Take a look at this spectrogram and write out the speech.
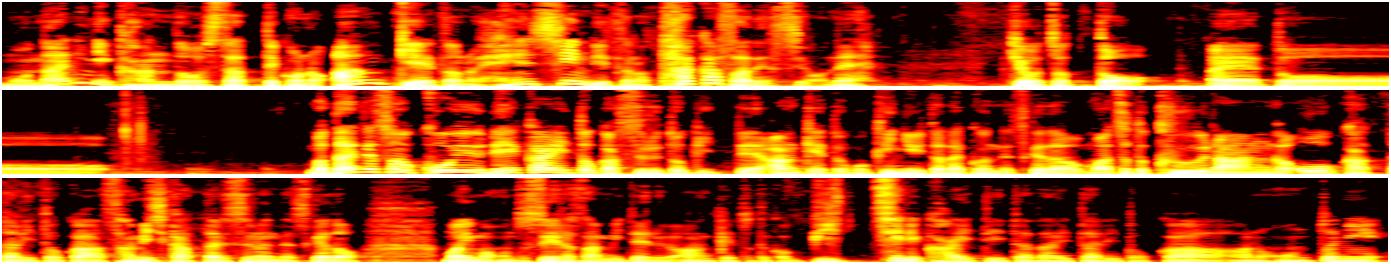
もう何に感動したってこのアンケートの返信率の高さですよね。今日ちょっとえっ、とまあ、大体そのこういう例会とかするときってアンケートご記入いただくんですけど、まあ、ちょっと空欄が多かったりとか寂しかったりするんですけど、まあ、今本当杉浦さん見てるアンケートとかびっちり書いていただいたりとかあの本当に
